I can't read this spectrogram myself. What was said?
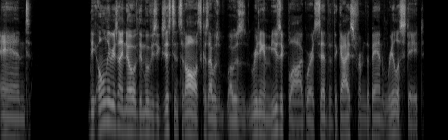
and the only reason I know of the movie's existence at all is because I was I was reading a music blog where it said that the guys from the band Real Estate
